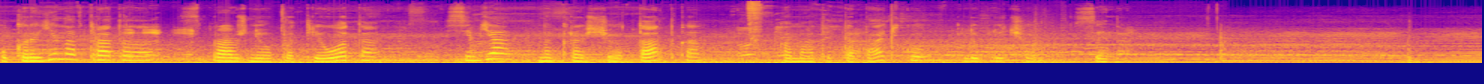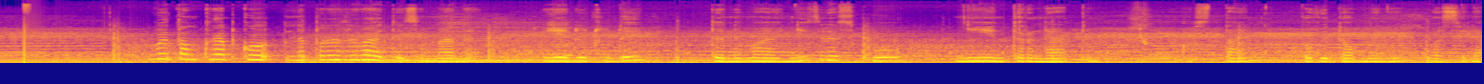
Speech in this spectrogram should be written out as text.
Україна втратила справжнього патріота, сім'я найкращого татка, а мати та батько люблячого сина. Ви там крепко не переживайте за мене. Я йду туди, де немає ні зв'язку, ні інтернету. Останнє повідомлення Василя.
